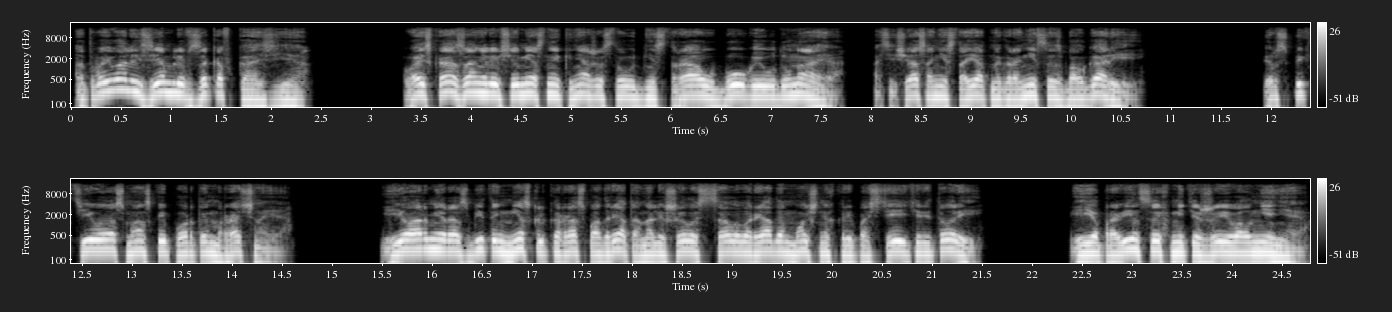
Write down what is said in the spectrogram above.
отвоевали земли в Закавказье. Войска заняли все местные княжества у Днестра, у Буга и у Дуная, а сейчас они стоят на границе с Болгарией. Перспективы османской порты мрачные. Ее армия разбита несколько раз подряд, она лишилась целого ряда мощных крепостей и территорий. В ее провинциях мятежи и волнения.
